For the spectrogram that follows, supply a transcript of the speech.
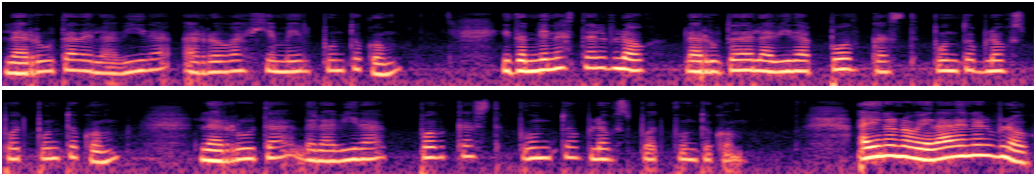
la ruta de la vida gmail.com y también está el blog La Ruta de la Vida podcast.blogspot.com, La Ruta de la Vida podcast.blogspot.com. Hay una novedad en el blog.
